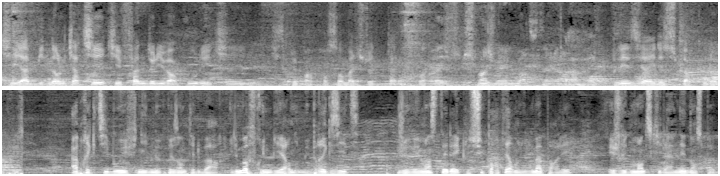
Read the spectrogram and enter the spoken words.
qui, habite dans le quartier, qui est fan de Liverpool et qui, se prépare pour son match de tout à l'heure. Ouais, je, pense que je vais aller le voir tout à l'heure. Ah, avec plaisir, il est super cool en plus. Après que Thibaut ait fini de me présenter le bar, il m'offre une bière nommée Brexit. Je vais m'installer avec le supporter dont il m'a parlé et je lui demande ce qu'il a amené dans ce pub.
